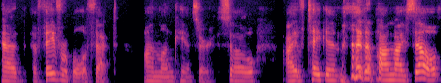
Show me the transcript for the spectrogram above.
had a favorable effect on lung cancer. So I've taken it upon myself,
